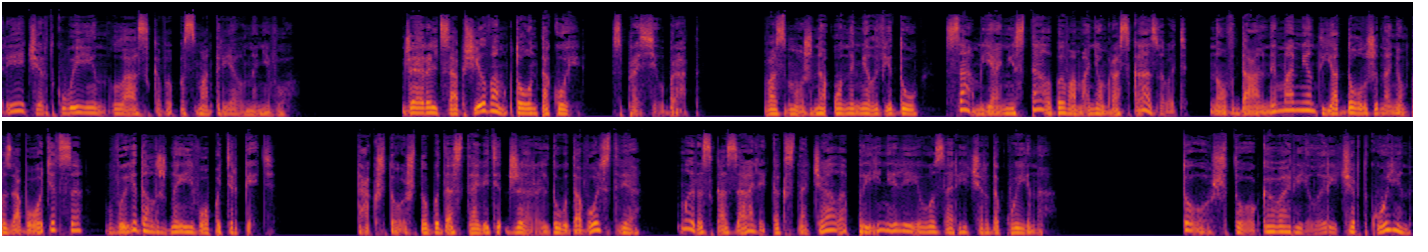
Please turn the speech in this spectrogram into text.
Ричард Куин ласково посмотрел на него. «Джеральд сообщил вам, кто он такой?» — спросил брат. «Возможно, он имел в виду, сам я не стал бы вам о нем рассказывать, но в данный момент я должен о нем позаботиться, вы должны его потерпеть». Так что, чтобы доставить Джеральду удовольствие, мы рассказали, как сначала приняли его за Ричарда Куина. То, что говорил Ричард Куин,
